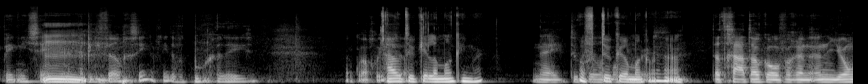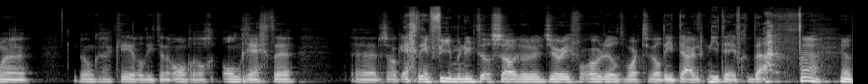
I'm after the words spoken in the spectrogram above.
weet ik niet zeker. Mm. Heb je die film gezien of niet? Of het boek gelezen? Ook wel een goede How film. to Kill a Mockingbird. Nee, To Of Kill a To Kill a Mockingbird. Mockingbird. Oh. Dat gaat ook over een, een jonge, donkere kerel die ten onre- onrechte, eh, dus ook echt in vier minuten of zo door de jury veroordeeld wordt, terwijl die het duidelijk niet heeft gedaan. Ah, ja.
